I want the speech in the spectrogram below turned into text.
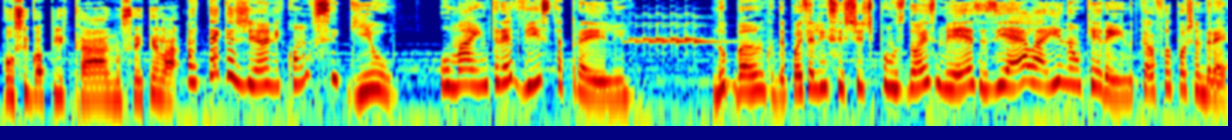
consigo aplicar, não sei o que lá. Até que a Giane conseguiu uma entrevista para ele. no banco. Depois ele insistiu, tipo, uns dois meses e ela aí não querendo. Porque ela falou, poxa, André.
